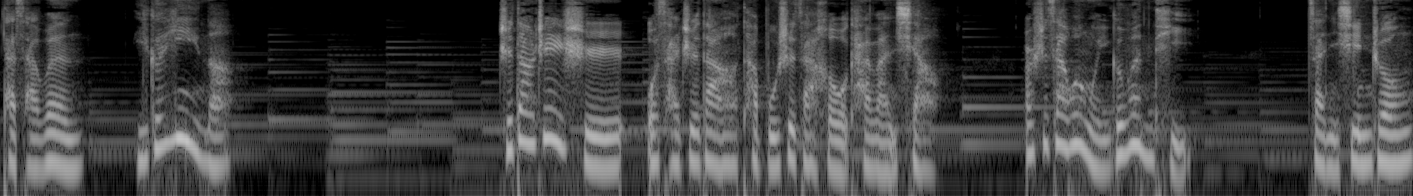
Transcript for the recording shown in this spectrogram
他才问：“一个亿呢？”直到这时，我才知道他不是在和我开玩笑。而是在问我一个问题：在你心中，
